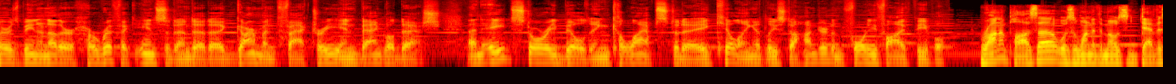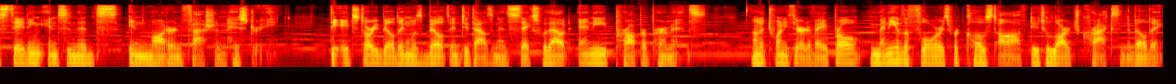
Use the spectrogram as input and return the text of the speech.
There has been another horrific incident at a garment factory in Bangladesh. An eight story building collapsed today, killing at least 145 people. Rana Plaza was one of the most devastating incidents in modern fashion history. The eight story building was built in 2006 without any proper permits. On the 23rd of April, many of the floors were closed off due to large cracks in the building.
